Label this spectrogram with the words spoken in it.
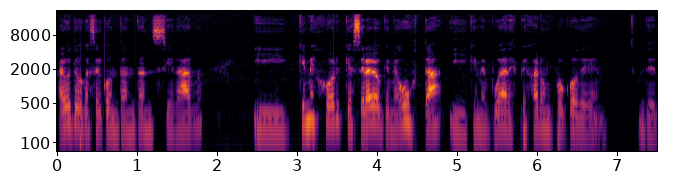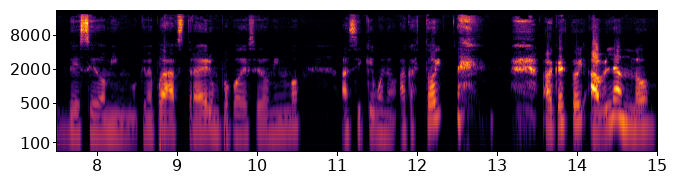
algo tengo que hacer con tanta ansiedad y qué mejor que hacer algo que me gusta y que me pueda despejar un poco de, de, ese domingo, que me pueda abstraer un poco de ese domingo. Así que bueno, acá estoy, acá estoy hablando,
